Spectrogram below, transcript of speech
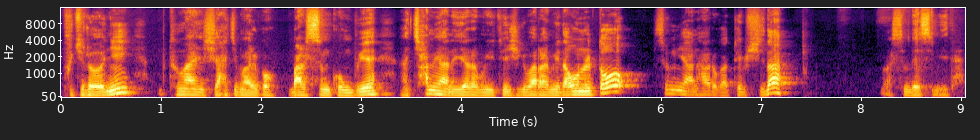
부지런히 등한시 하지 말고 말씀 공부에 참여하는 여러분이 되시기 바랍니다. 오늘 또 승리한 하루가 됩시다. 말씀 맺습니다.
